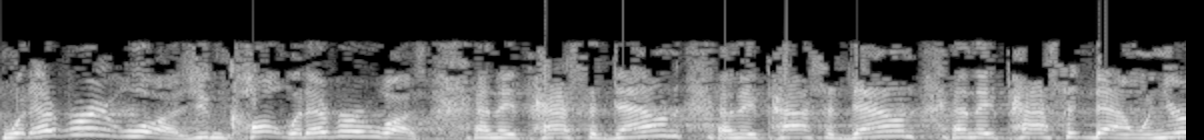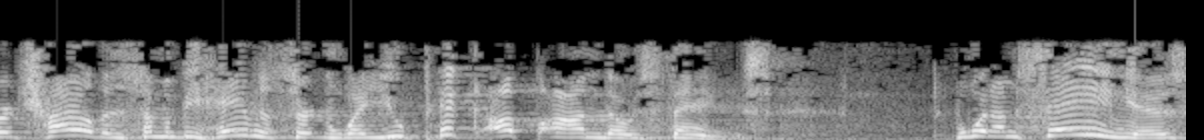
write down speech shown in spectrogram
whatever it was, you can call it whatever it was, and they pass it down, and they pass it down, and they pass it down. When you're a child and someone behaves a certain way, you pick up on those things. But what I'm saying is,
